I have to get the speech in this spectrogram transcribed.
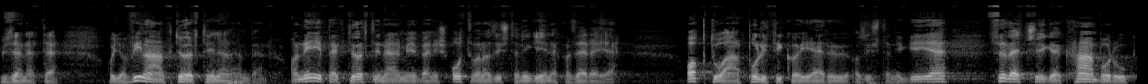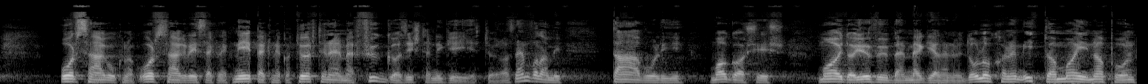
üzenete, hogy a világ történelemben, a népek történelmében is ott van az Isten igének az ereje. Aktuál politikai erő az Isten igéje, szövetségek, háborúk, országoknak, országrészeknek, népeknek a történelme függ az Isten igéjétől. Az nem valami távoli, magas és majd a jövőben megjelenő dolog, hanem itt a mai napon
